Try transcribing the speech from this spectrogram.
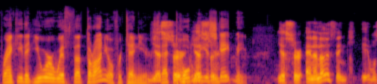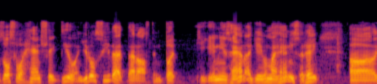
Frankie, that you were with uh, Torano for ten years. Yes, that sir. totally Yes, sir. escaped me. Yes, sir. And another thing, it was also a handshake deal, and you don't see that that often. But he gave me his hand. I gave him my hand. He said, "Hey, uh,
